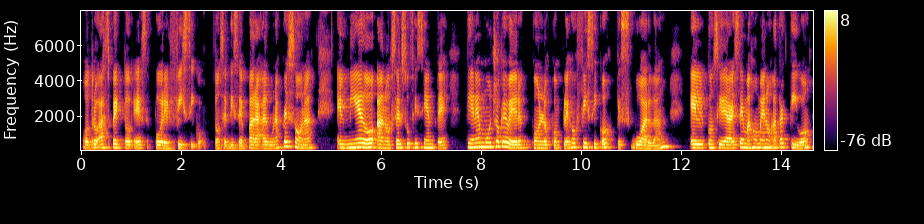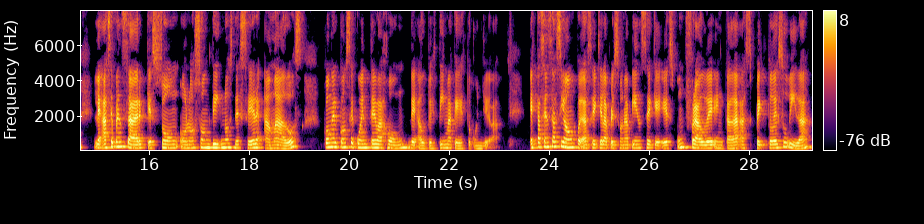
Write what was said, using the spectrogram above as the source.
otro aspecto es por el físico. Entonces dice, para algunas personas, el miedo a no ser suficiente tiene mucho que ver con los complejos físicos que guardan. El considerarse más o menos atractivo le hace pensar que son o no son dignos de ser amados con el consecuente bajón de autoestima que esto conlleva. Esta sensación puede hacer que la persona piense que es un fraude en cada aspecto de su vida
